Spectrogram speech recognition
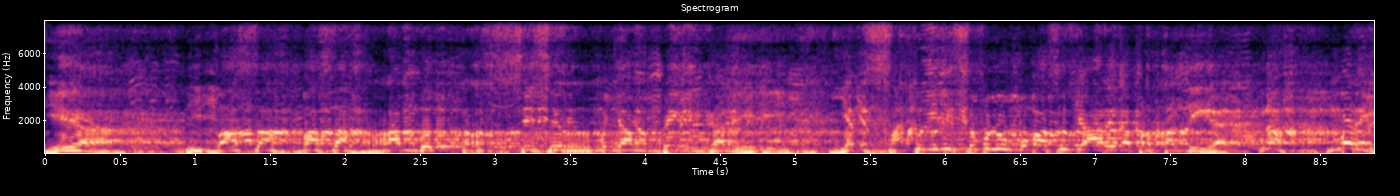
Iya, dibasah-basah rambut tersisir menyamping kali ini. Yang satu ini sebelum memasuki arena pertandingan. Nah, mari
